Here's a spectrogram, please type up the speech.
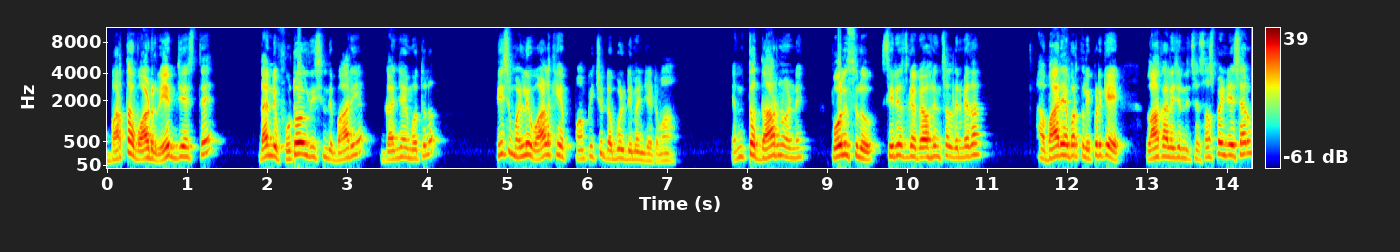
భర్త వాడు రేప్ చేస్తే దాన్ని ఫోటోలు తీసింది భార్య గంజాయి మత్తులో తీసి మళ్ళీ వాళ్ళకే పంపించి డబ్బులు డిమాండ్ చేయటమా? ఎంత దారుణం అండి. పోలీసులు సీరియస్గా వ్యవహరించాలి దీని మీద. ఆ భార్య భర్తలు ఇప్పటికే లా కాలేజీ నుంచి సస్పెండ్ చేశారు.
